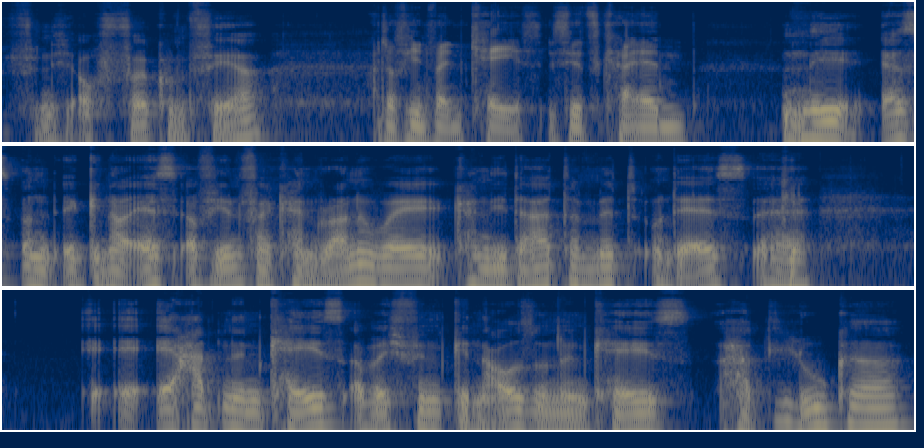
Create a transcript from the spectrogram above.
finde ich, auch vollkommen fair. Hat auf jeden Fall einen Case, ist jetzt kein. Nee, er ist, und äh, genau, er ist auf jeden Fall kein Runaway-Kandidat damit und er ist, äh, okay. er, er, hat einen Case, aber ich finde, genauso einen Case hat Luca,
